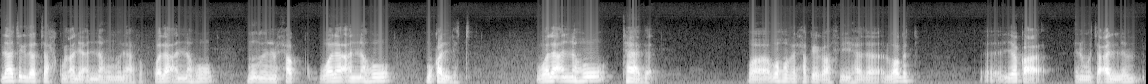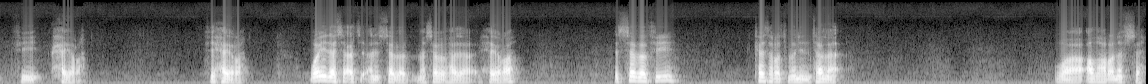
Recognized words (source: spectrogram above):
لا تقدر تحكم عليه أنه منافق ولا أنه مؤمن حق ولا أنه مقلد ولا أنه تابع. وهو في الحقيقة في هذا الوقت يقع المتعلم في حيرة في حيرة. وإذا سألت عن السبب ما سبب هذا الحيرة؟ السبب فيه كثرة من انتمى وأظهر نفسه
